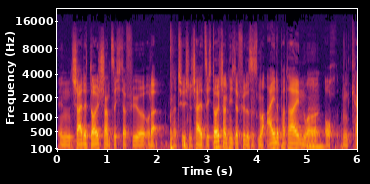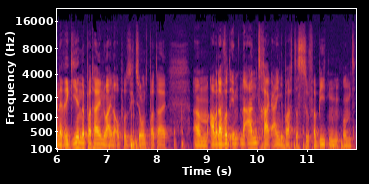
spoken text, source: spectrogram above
entscheidet Deutschland sich dafür, oder natürlich entscheidet sich Deutschland nicht dafür, das ist nur eine Partei, nur auch keine regierende Partei, nur eine Oppositionspartei. Ähm, aber da wird eben ein Antrag eingebracht, das zu verbieten. Und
